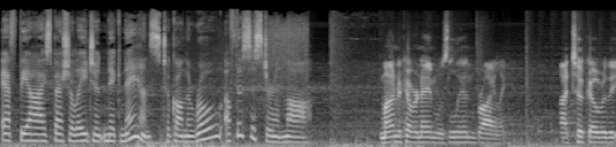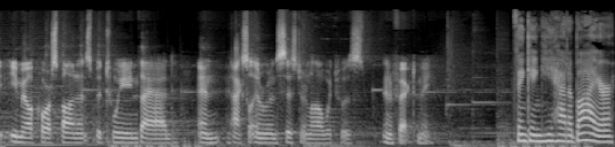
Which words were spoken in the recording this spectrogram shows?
FBI Special Agent Nick Nance took on the role of the sister in law. My undercover name was Lynn Briley. I took over the email correspondence between Thad and Axel Emmermann's sister in law, which was, in effect, me. Thinking he had a buyer,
